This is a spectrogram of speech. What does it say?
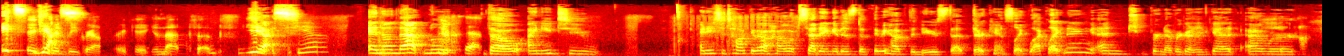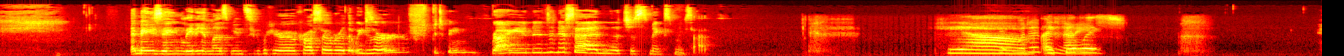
It's it yes, could be groundbreaking in that sense. yes. Yeah. And on that note, Yeah. though, I need to, I need to talk about how upsetting it is that we have the news that they're canceling Black Lightning, and we're never going to get our amazing lady and lesbian superhero crossover that we deserve between Ryan and Anissa, and that just makes me sad. Yeah, it would have I been feel like nice. I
